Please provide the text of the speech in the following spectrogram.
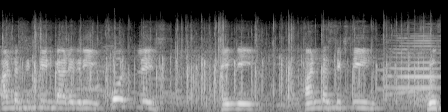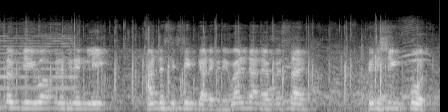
under 16 category, fourth place in the under 16 Rustomjee Yuva President League, under 16 category. Well done FSI, finishing fourth.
